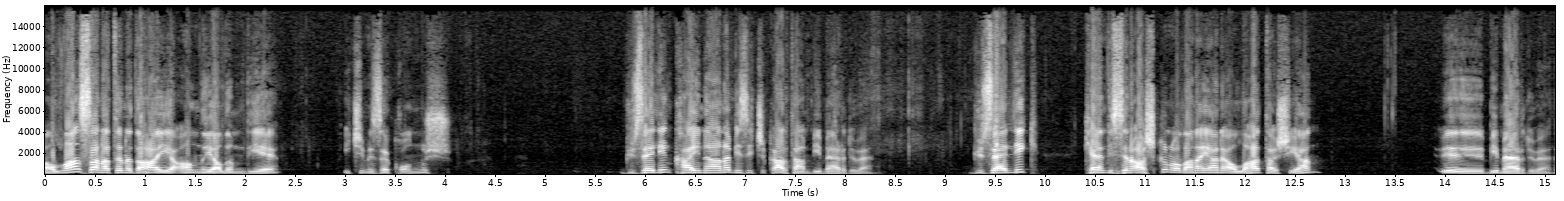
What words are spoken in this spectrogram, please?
Allah'ın sanatını daha iyi anlayalım diye içimize konmuş güzelin kaynağına bizi çıkartan bir merdiven. Güzellik kendisini aşkın olana yani Allah'a taşıyan e, bir merdiven.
